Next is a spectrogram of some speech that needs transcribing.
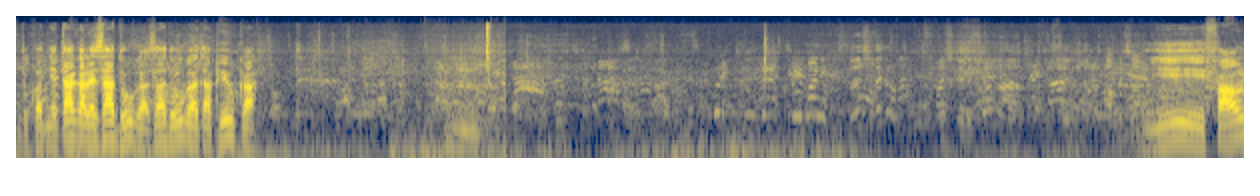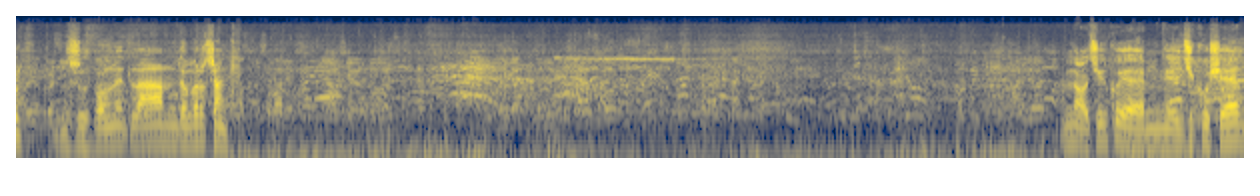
Dokładnie tak, ale za długa, za długa ta piłka. I faul, rzut wolny dla Dobroczanki. No, dziękuję Dzikusie.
